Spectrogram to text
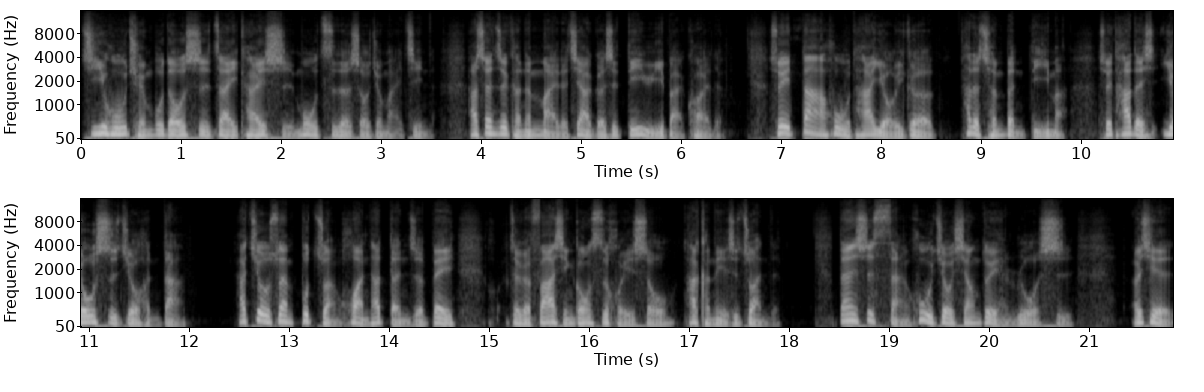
几乎全部都是在一开始募资的时候就买进，他甚至可能买的价格是低于一百块的，所以大户他有一个他的成本低嘛，所以他的优势就很大。他就算不转换，他等着被这个发行公司回收，它可能也是赚的。但是散户就相对很弱势，而且。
